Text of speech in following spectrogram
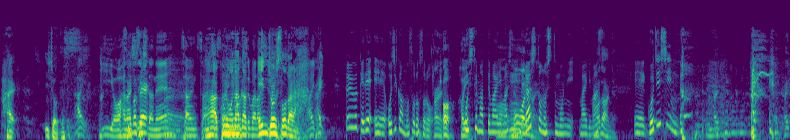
はい。以上です。はい。いいお話でしたね。三三ああ、これもなんか炎上しそうだな。はい。はい。というわけで、えー、お時間もそろそろ、はい。押。してまってまいりましたので、あもう終わりなんやラストの質問に参ります。まえーご自身、はい。はい。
